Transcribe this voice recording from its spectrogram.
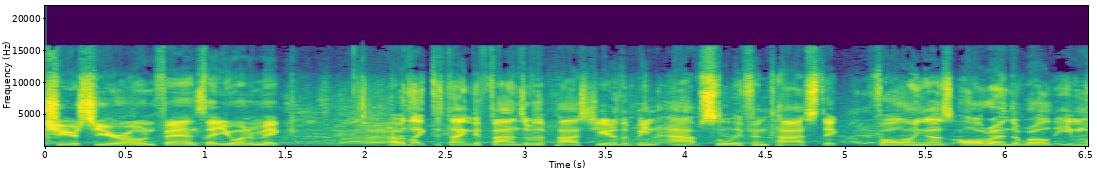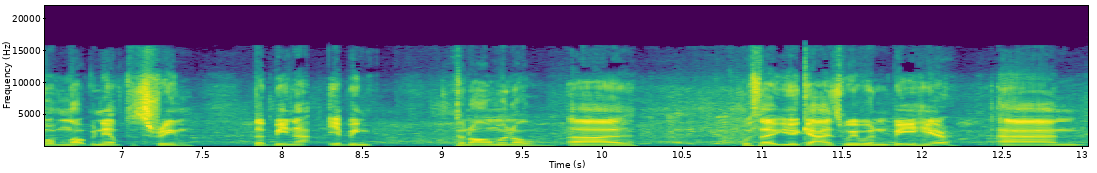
cheers to your own fans that you want to make? I would like to thank the fans over the past year. They've been absolutely fantastic, following us all around the world. Even when we've not been able to stream, they've been you've been phenomenal. Uh, without you guys, we wouldn't be here, and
